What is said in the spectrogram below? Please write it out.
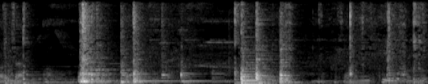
ก็จะเอาจะเอาวิธีไปนี้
